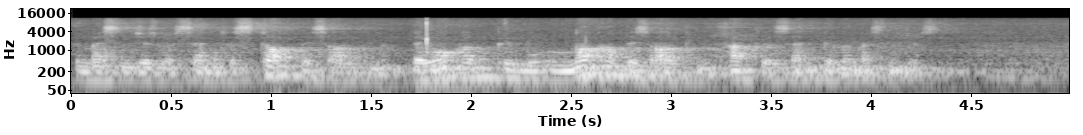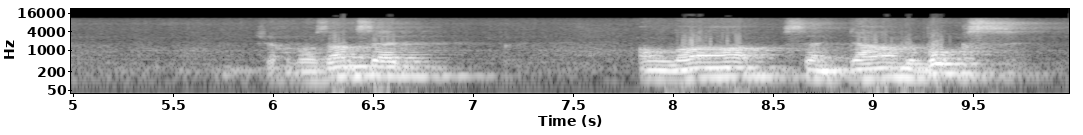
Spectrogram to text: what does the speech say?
the messengers were sent to stop this argument. They won't have, people will not have this argument after the sending of the messengers. Shaykh Fawzan said, Allah sent down the books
